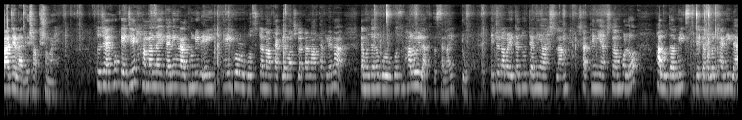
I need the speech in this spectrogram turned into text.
বাজে লাগে সব সময় তো যাই হোক, এই যে আমার না ইদানিং রাঁধুনির এই এই গরুর গোস্তটা না থাকলে, মশলাটা না থাকলে না কেমন যেন গরুর গোস্ত ভালোই লাগতেছে না একটু। এই জন্য আবার এটা দুটা নিয়ে আসলাম। সাথে নিয়ে আসলাম হলো ফালুদা মিক্স, যেটা হলো ভ্যানিলা।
